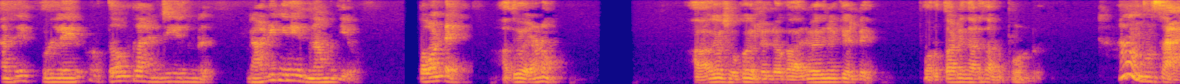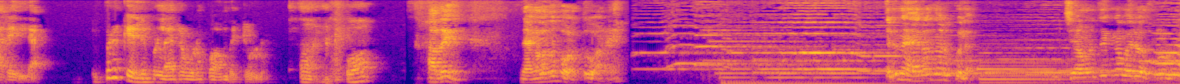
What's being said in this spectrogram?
അതെ പിള്ളേര് പുറത്തുപോകാൻ പ്ലാൻ ചെയ്യുന്നുണ്ട്. ഡാഡി ഇങ്ങനെ ഇരുന്നാ മതിയോ? പോണ്ടേ? അത് വേണോ? ആകെ സുഖമില്ലല്ലോ കാലുവേദനയൊക്കെ അല്ലേ? പുറത്താടി നല്ല തണുപ്പുണ്ട്. ഒന്നും സാരമില്ല. ഇപ്പോഴൊക്കെ അല്ലേ പിള്ളേരുടെ കൂടെ പോകാൻ പറ്റുള്ളൂ? ആ എന്നാ പോവാം. അതെ ഞങ്ങളൊന്ന് പുറത്തു പോവാണേ ഒരു നേരം ഒന്നും എടുക്കൂല. ഉച്ചയാകുമ്പോഴത്തേക്കും വരും. അത്രേ ഉള്ളൂ.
